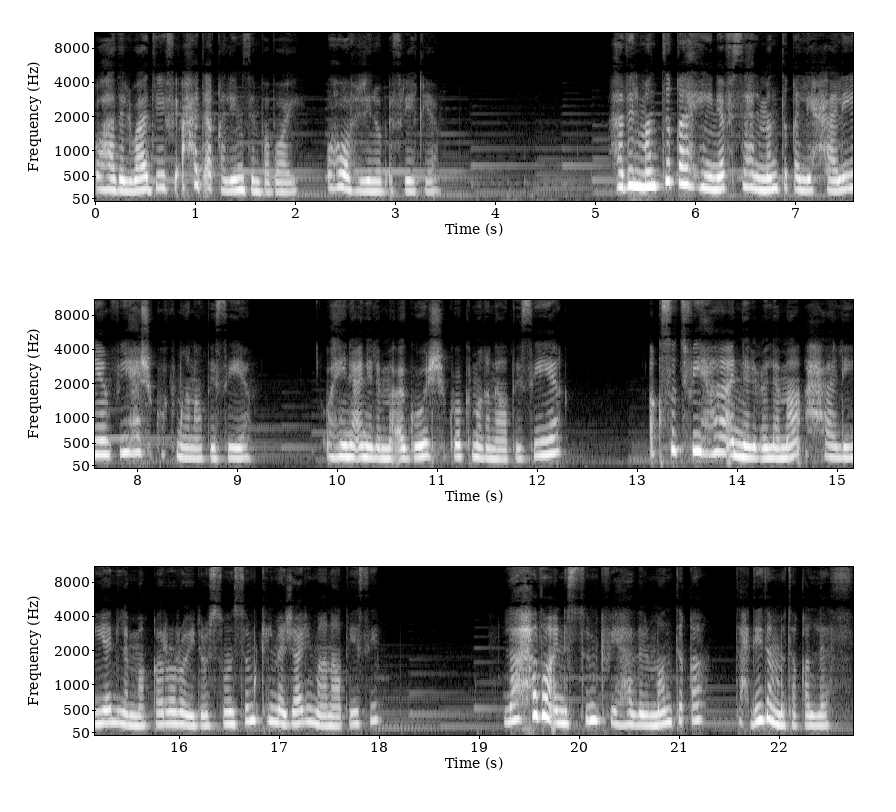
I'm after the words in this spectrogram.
وهذا الوادي في أحد أقاليم زيمبابوي وهو في جنوب أفريقيا. هذه المنطقة هي نفسها المنطقة اللي حاليا فيها شكوك مغناطيسية. وهنا أنا لما أقول شكوك مغناطيسية أقصد فيها أن العلماء حاليا لما قرروا يدرسون سمك المجال المغناطيسي لاحظوا أن السمك في هذه المنطقة تحديدا متقلص.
